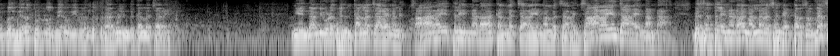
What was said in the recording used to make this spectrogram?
எண்பது பேரோ தொண்ணூறு பேரோ உயிரிழந்திருக்கிறார்கள் இந்த கள்ளச்சாராயம் இங்கே என் தம்பி கூட பேசு கள்ளச்சாராயம் நல்ல சாராயத்தில் என்னடா கள்ளச்சாராயம் நல்ல சாராயம்? சாராயம் சாராயம் தான்டா. விஷத்தில் என்னடா நல்ல விஷம் கெட்ட விஷம்? விஷ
